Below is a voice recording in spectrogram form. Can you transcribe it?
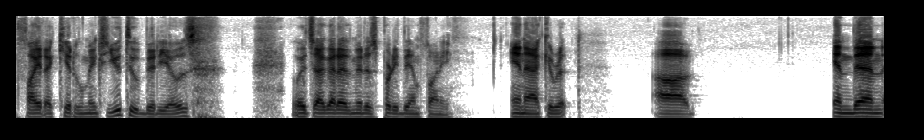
fight a kid who makes YouTube videos? Which I gotta admit is pretty damn funny. Inaccurate. Uh, and then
